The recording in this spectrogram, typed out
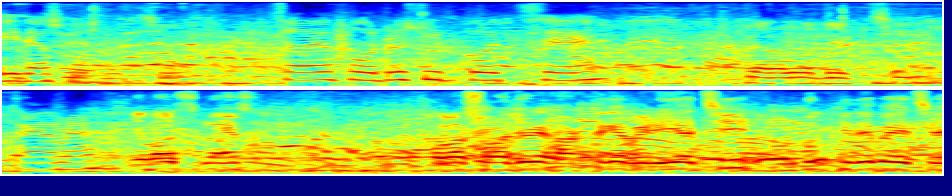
এই দেখো সবাই ফটো শুট করছে। আমরা দেখছি। আর আমরা এবার আমরা সরাসরি হাট থেকে বেরিয়ে যাচ্ছি। ওর খুব খিদে পেয়েছে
